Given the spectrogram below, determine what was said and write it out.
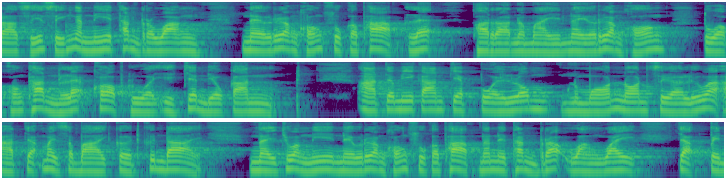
ราศีสิงห์อันนี้ท่านระวังในเรื่องของสุขภาพและพารานามัยในเรื่องของตัวของท่านและครอบครัวอีกเช่นเดียวกัน อาจจะมีการเจ็บป่วยล้มหมอนนอนเสือหรือว่าอาจจะไม่สบายเกิดขึ้นได้ ในช่วงนี้ในเรื่องของสุขภาพนั้นในท่านระวังไว้ จะเป็น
